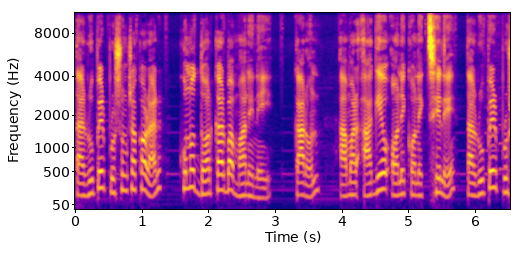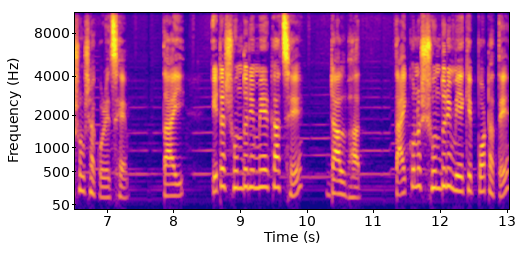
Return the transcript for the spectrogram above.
তার রূপের প্রশংসা করার কোনো দরকার বা মানে নেই, কারণ আমার আগেও অনেক অনেক ছেলে তার রূপের প্রশংসা করেছে। তাই এটা সুন্দরী মেয়ের কাছে ডাল ভাত। তাই কোনো সুন্দরী মেয়েকে পটাতে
